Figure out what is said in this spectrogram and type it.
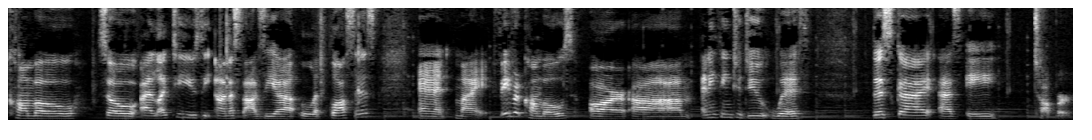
combo. So I like to use the Anastasia lip glosses. And my favorite combos are um, anything to do with this guy as a topper.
